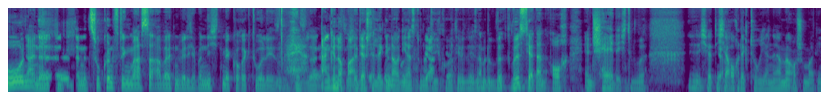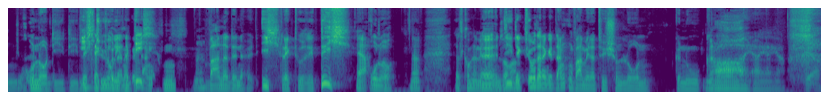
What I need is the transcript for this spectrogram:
Und deine, äh, deine zukünftigen Masterarbeiten werde ich aber nicht mehr Korrektur lesen. Ja, also danke nochmal an der Stelle, genau, die hast du natürlich ja, Korrektur ja. gelesen, aber du wirst ja dann auch entschädigt. Du, ich werde dich ja. auch lektorieren, wir haben ja auch schon mal den... Bruno, die, die Lektüre deiner dich. Gedanken ne? warne denn halt, ich lektoriere dich, ja, Bruno. So, ne? Das kommt nämlich äh, Die Lektüre deiner Gedanken war mir natürlich schon Lohn genug. Oh, ja, ja, ja. Ja.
